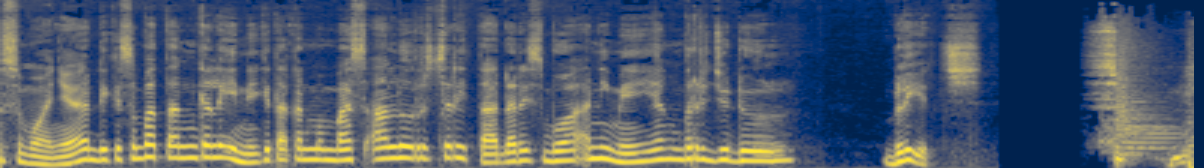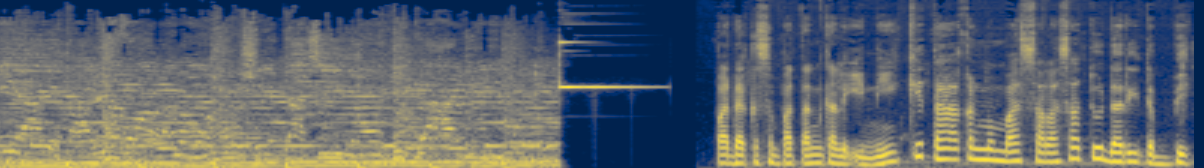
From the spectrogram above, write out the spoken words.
semuanya, di kesempatan kali ini kita akan membahas alur cerita dari sebuah anime yang berjudul Bleach. Pada kesempatan kali ini, kita akan membahas salah satu dari the big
